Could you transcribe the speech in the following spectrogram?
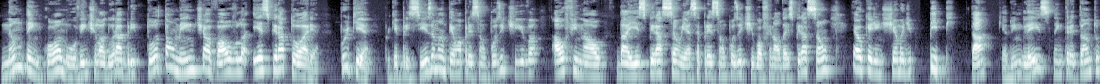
Não tem como o ventilador abrir totalmente a válvula expiratória. Por quê? Porque precisa manter uma pressão positiva ao final da expiração. E essa pressão positiva ao final da expiração é o que a gente chama de PIP, tá? Que é do inglês, entretanto,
